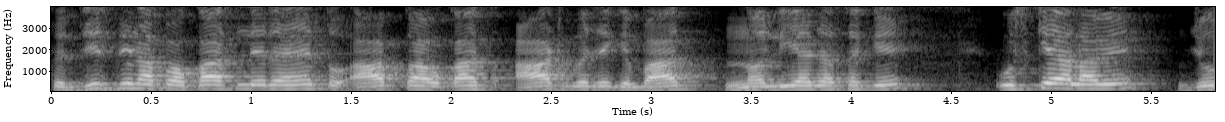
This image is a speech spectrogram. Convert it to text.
तो जिस दिन आप अवकाश ले रहे हैं तो आपका अवकाश आठ बजे के बाद न लिया जा सके। उसके अलावे जो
